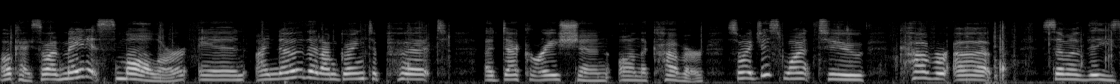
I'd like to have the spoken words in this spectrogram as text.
Okay, so I've made it smaller and I know that I'm going to put a decoration on the cover. So I just want to cover up some of these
